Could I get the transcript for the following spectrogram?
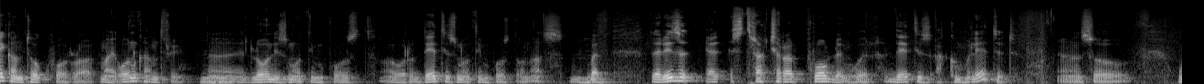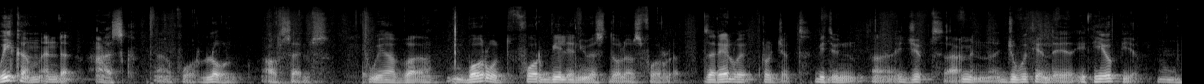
I can talk for uh, my own country. Mhm. Uh, loan is not imposed, or debt is not imposed on us. Mhm. But there is a, a structural problem where debt is accumulated. Uh, so we come and ask uh, for loan ourselves. We have uh, borrowed 4 billion US dollars for the railway project between uh, Egypt, I mean, uh, Djibouti and uh, Ethiopia. Mm.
